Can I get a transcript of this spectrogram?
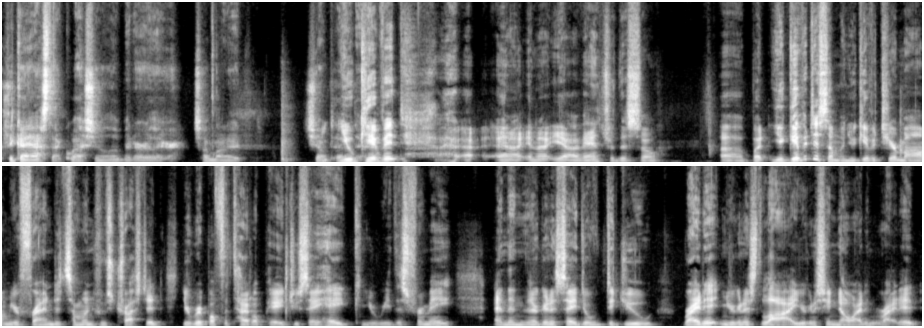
I think I asked that question a little bit earlier. So I'm going to jump. you give it, and I, and I, yeah, I've answered this. So, uh, but you give it to someone. You give it to your mom, your friend, it's someone who's trusted. You rip off the title page. You say, "Hey, can you read this for me?" And then they're going to say, "Did you write it?" And you're going to lie. You're going to say, "No, I didn't write it."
